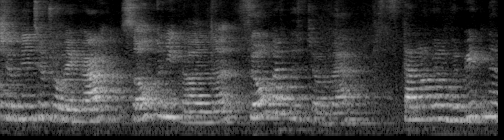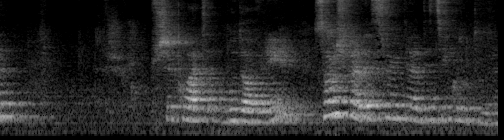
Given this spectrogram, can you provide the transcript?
wybitnym osiągnięciem człowieka Są unikalne, są wartościowe, stanowią wybitny przykład budowli, są świadectwem tradycji kultury.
